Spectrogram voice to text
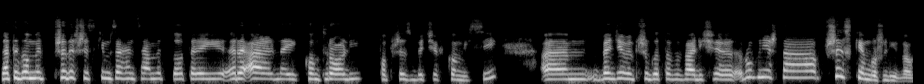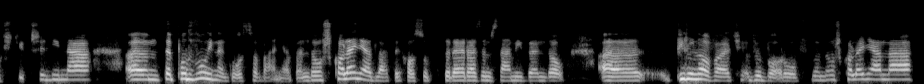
Dlatego my przede wszystkim zachęcamy do tej realnej kontroli poprzez bycie w komisji Będziemy przygotowywali się również na wszystkie możliwości, czyli na te podwójne głosowania. Będą szkolenia dla tych osób, które razem z nami będą e, pilnować wyborów. Będą szkolenia na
